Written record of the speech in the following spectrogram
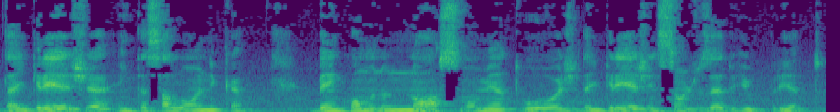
da igreja em Tessalônica, bem como no nosso momento hoje da igreja em São José do Rio Preto,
